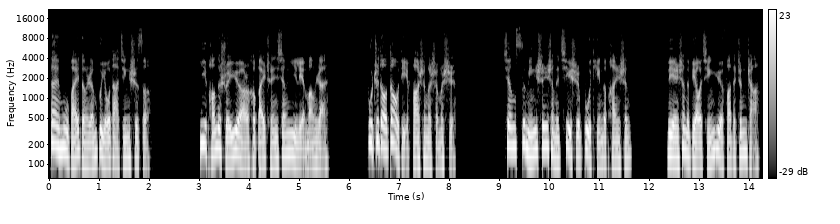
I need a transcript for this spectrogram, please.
戴沐白等人不由大惊失色。一旁的水月儿和白沉香一脸茫然，不知道到底发生了什么事。江思明身上的气势不停的攀升，脸上的表情越发的挣扎。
